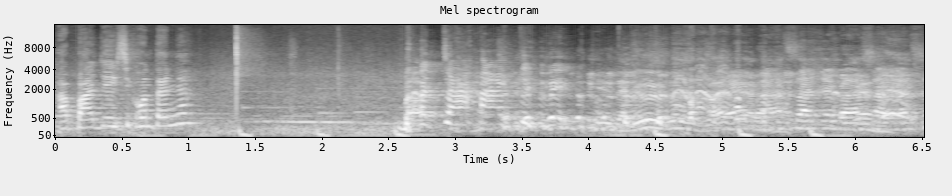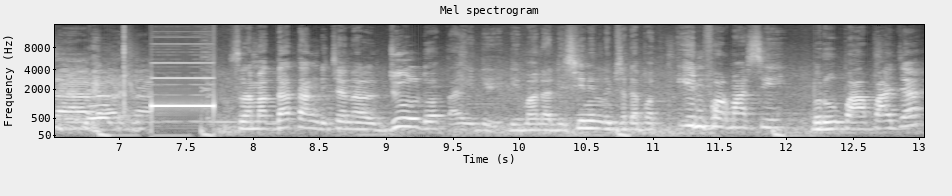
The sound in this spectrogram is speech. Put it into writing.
Apa aja isi kontennya? Baca itu bego. Aja bahasa bahasa bahasa Selamat datang di channel jul.id di mana di sini lu bisa dapat informasi berupa apa aja?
